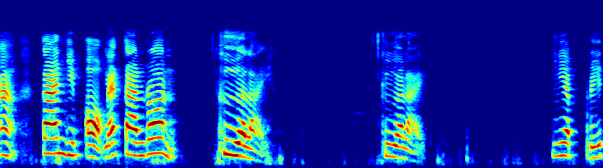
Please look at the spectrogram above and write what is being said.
อะ การหยิบออกและการร่อน คืออะไร คืออะไร เงียบปริ๊ด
